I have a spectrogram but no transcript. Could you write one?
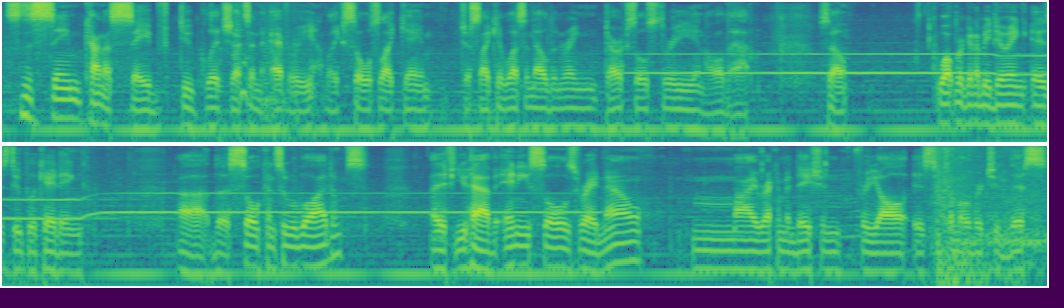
It's the same kind of save dupe glitch that's in every like Souls-like game. Just like it was in Elden Ring, Dark Souls 3, and all that. So, what we're going to be doing is duplicating uh, the soul consumable items. If you have any souls right now, my recommendation for y'all is to come over to this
